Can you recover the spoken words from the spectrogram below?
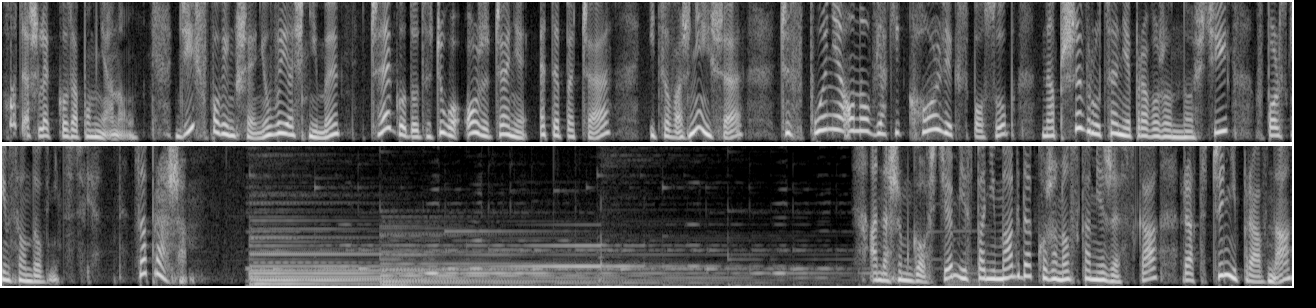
chociaż lekko zapomnianą. Dziś w powiększeniu wyjaśnimy, czego dotyczyło orzeczenie ETPC i co ważniejsze, czy wpłynie ono w jakikolwiek sposób na przywrócenie praworządności w polskim sądownictwie. Zapraszam. A naszym gościem jest pani Magda Korzanowska-Mierzewska, radczyni prawna,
